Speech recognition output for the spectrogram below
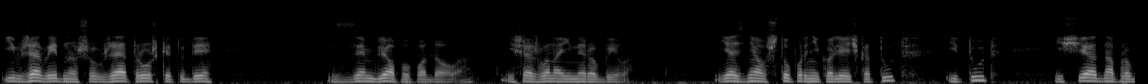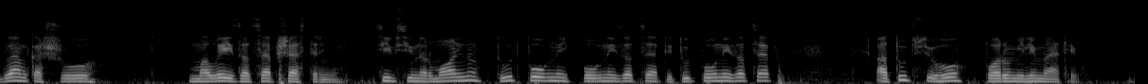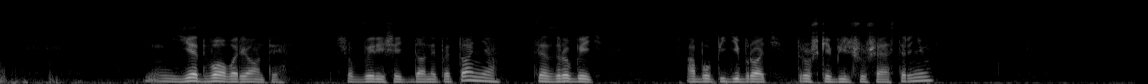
І вже видно, що вже трошки туди земля попадала. І ще ж вона і не робила. Я зняв штопорні колечка тут і тут. І ще одна проблемка, що малий зацеп шестерні. Ці всі нормально, тут повний, повний зацеп, і тут повний зацеп, а тут всього пару міліметрів. Є два варіанти, щоб вирішити дане питання. Це зробити або підібрати трошки більшу шестерню.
